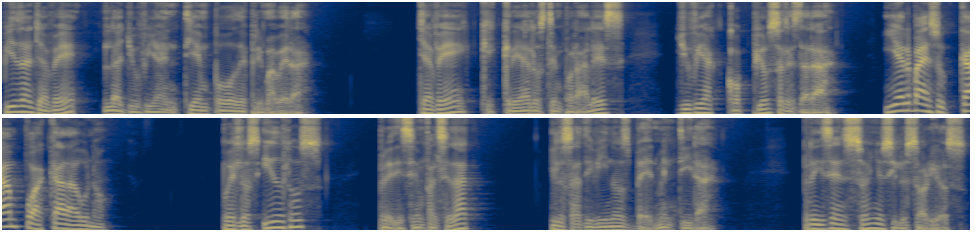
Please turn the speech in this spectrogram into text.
Pida Yahvé la lluvia en tiempo de primavera. Yahvé que crea los temporales lluvia copiosa les dará, hierba en su campo a cada uno. Pues los ídolos predicen falsedad, y los adivinos ven mentira. Predicen sueños ilusorios.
